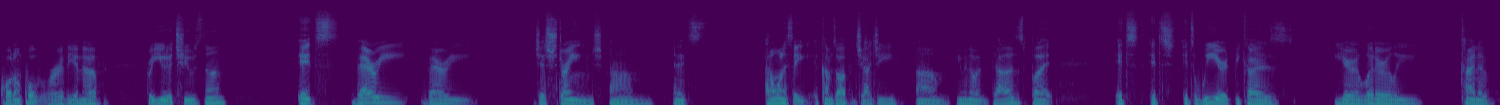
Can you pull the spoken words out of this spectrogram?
quote unquote, worthy enough for you to choose them? It's very, very just strange. Um, and it's, I don't want to say it comes off judgy, um, even though it does, but it's, it's, it's weird because you're literally kind of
